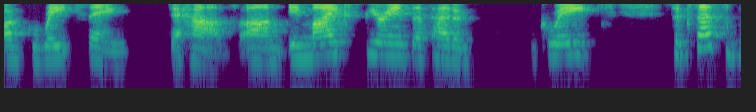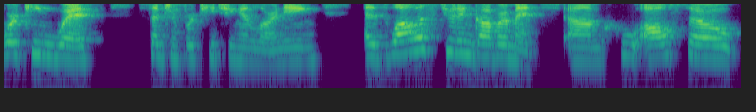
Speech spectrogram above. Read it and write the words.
a great thing to have. Um, in my experience, I've had a great success working with Center for Teaching and Learning, as well as student government, um, who also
